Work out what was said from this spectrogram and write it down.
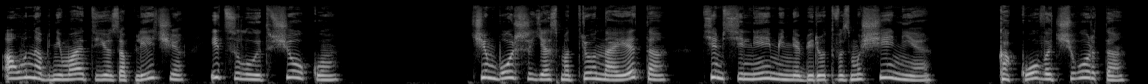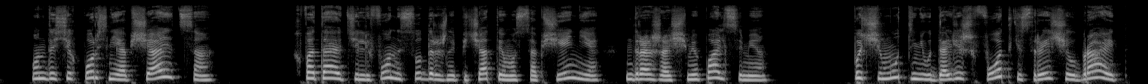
а он обнимает ее за плечи и целует в щеку. Чем больше я смотрю на это, тем сильнее меня берет возмущение. Какого черта? Он до сих пор с ней общается? Хватаю телефон и судорожно печатаю ему сообщение дрожащими пальцами. «Почему ты не удалишь фотки с Рэйчел Брайт?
